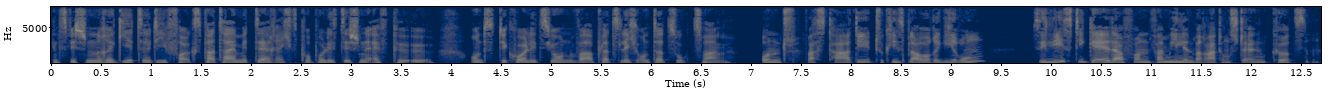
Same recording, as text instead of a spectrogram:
Inzwischen regierte die Volkspartei mit der rechtspopulistischen FPÖ und die Koalition war plötzlich unter Zugzwang. Und was tat die türkisblaue Regierung? Sie ließ die Gelder von Familienberatungsstellen kürzen.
